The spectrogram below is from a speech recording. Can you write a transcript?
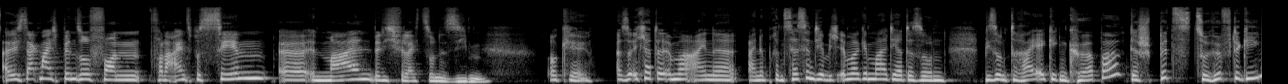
Also ich sag mal, ich bin so von, von einer 1 bis 10, äh, im Malen bin ich vielleicht so eine 7. Okay. Also ich hatte immer eine, eine Prinzessin, die habe ich immer gemalt, die hatte so ein, wie so einen dreieckigen Körper, der spitz zur Hüfte ging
